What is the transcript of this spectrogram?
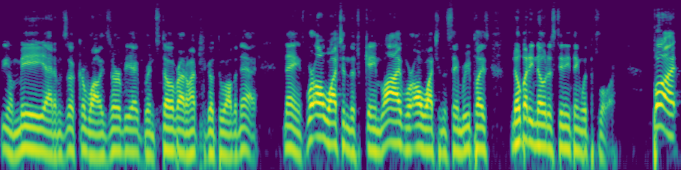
you know, me, Adam Zucker, Wally Szczerbiak, Brent Stover. I don't have to go through all the net names. We're all watching the game live. We're all watching the same replays. Nobody noticed anything with the floor. But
